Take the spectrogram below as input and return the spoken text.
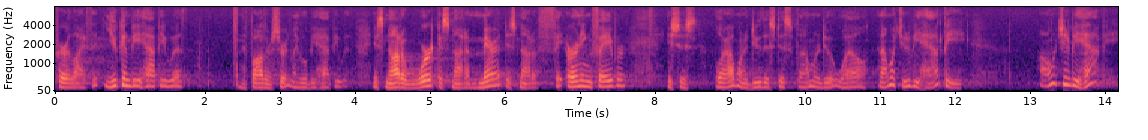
prayer life that you can be happy with, and the Father certainly will be happy with. It's not a work, it's not a merit, it's not a fa- earning favor. It's just, Lord, I want to do this discipline, I want to do it well, and I want you to be happy. I want you to be happy.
